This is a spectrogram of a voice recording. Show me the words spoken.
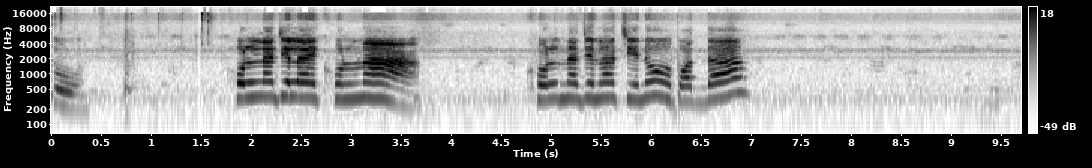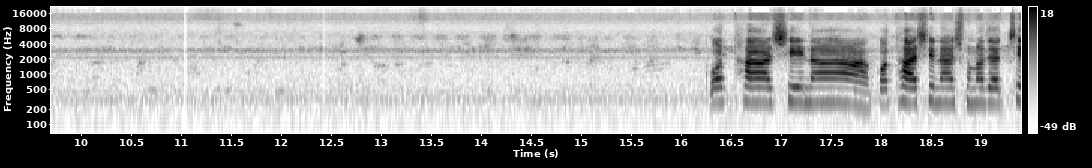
তো? খুলনা জেলায় খুলনা। খুলনা জেলা চেনো পদ্মা? কথা আসে না, কথা আসে না, শোনা যাচ্ছে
